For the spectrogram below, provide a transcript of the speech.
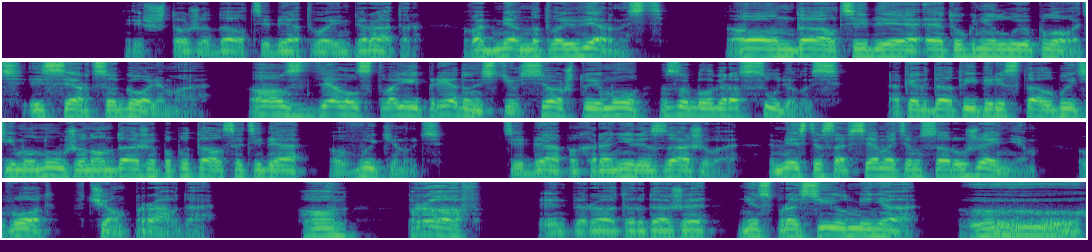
«И что же дал тебе твой император в обмен на твою верность?» «Он дал тебе эту гнилую плоть из сердца голема. Он сделал с твоей преданностью все, что ему заблагорассудилось. А когда ты перестал быть ему нужен, он даже попытался тебя выкинуть. Тебя похоронили заживо, вместе со всем этим сооружением. Вот в чем правда». «Он прав. Император даже не спросил меня. у.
